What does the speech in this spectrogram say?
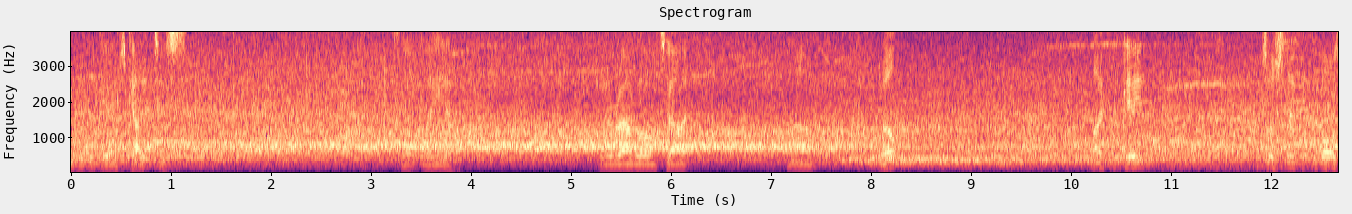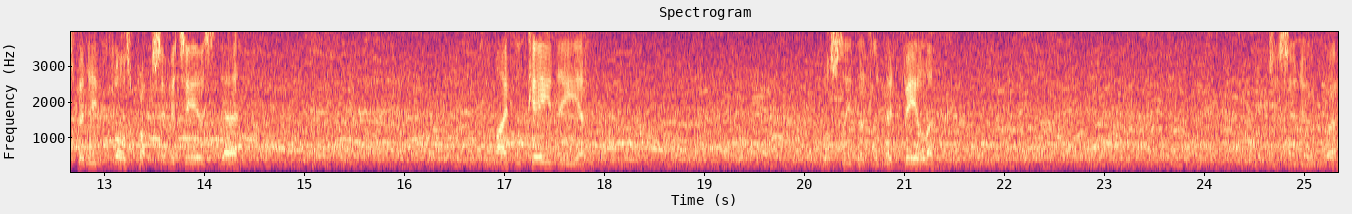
one of the game's characters. Certainly uh, been around a long time. Um, well, Michael Keane tussling, but the ball's been in close proximity as the to Michael Keane, the uh, bustling little midfielder. Hutchison, who uh,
